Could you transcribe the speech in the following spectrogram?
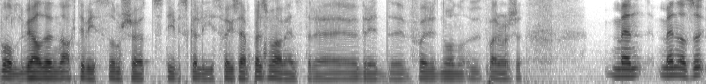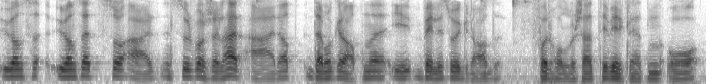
voldelig Vi hadde en aktivist som skjøt Steve Scalise, f.eks., som var venstrevridd for noen par år siden. Men, men altså uansett, uansett så er en stor forskjell her er at demokratene i veldig stor grad forholder seg til virkeligheten og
